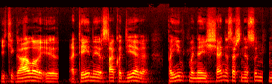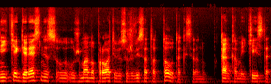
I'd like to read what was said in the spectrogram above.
iki galo ir ateina ir sako Dieve, paimk mane iš čia, nes aš nesu nei kiek geresnis už mano protėvius, už visą tą tautą, kas yra nu, pakankamai keista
